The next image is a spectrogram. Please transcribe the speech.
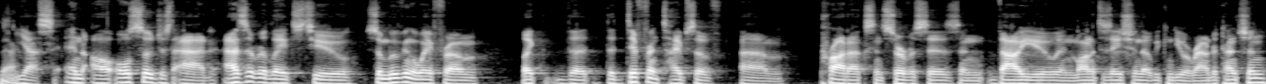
there. Yes, and I'll also just add as it relates to so moving away from like the the different types of um, products and services and value and monetization that we can do around attention.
